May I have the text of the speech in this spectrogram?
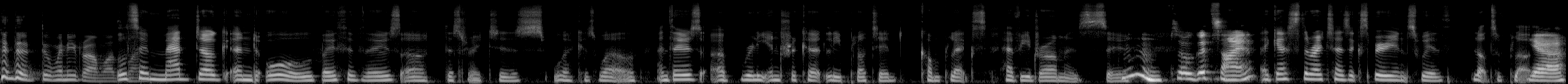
there are too many dramas. Also, man. Mad Dog and All, both of those are this writer's work as well. And those are really intricately plotted, complex, heavy dramas. So hmm, so a good sign. I guess the writer has experience with lots of plot Yeah.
